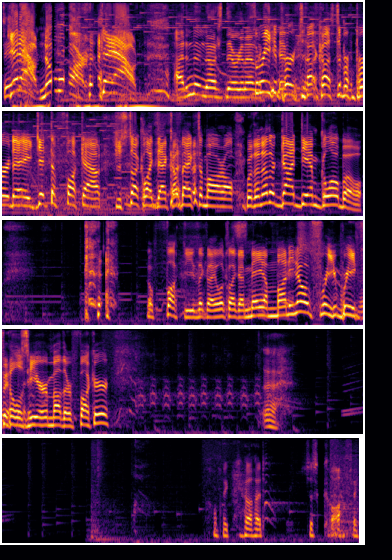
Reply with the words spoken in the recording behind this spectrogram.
Get out! No more! Get out! I didn't know they were gonna have Three per customer per day. Get the fuck out. You're stuck like that. Come back tomorrow with another goddamn Glowbo. the fuck do you think I look like? I made of money. No free refills here, motherfucker. Ugh. Oh my god. Just coughing.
